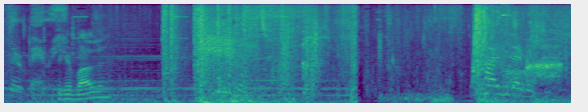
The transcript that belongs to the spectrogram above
Fique base. Cutting their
